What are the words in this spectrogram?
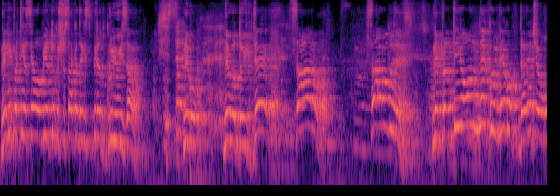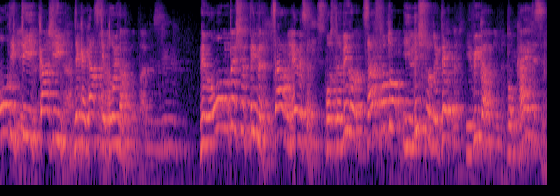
Не ги прати сега овие тука што сака да ги спират грујо и зајо. Него, него дојде царо. Царо дојде. Не прати он некој него да рече оди ти и кажи дека јас ќе дојдам. Него он беше пример, царо небесен. Остави го царството и лично дојде и вика, покајте се,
